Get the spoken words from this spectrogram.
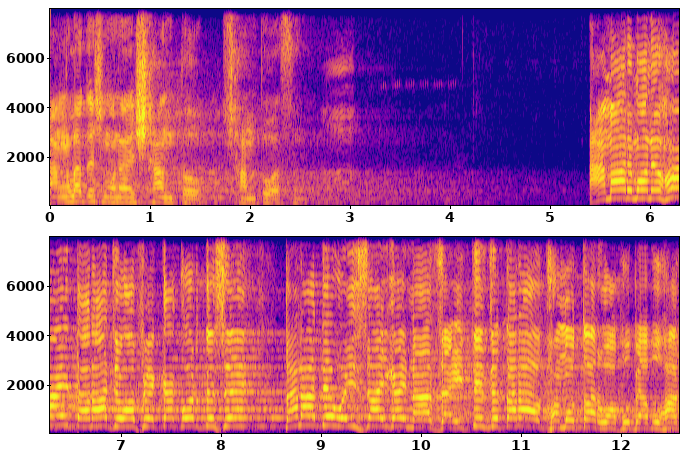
বাংলাদেশ মনে হয় শান্ত শান্ত আছে। আমার মনে হয় তারা যে অপেক্ষা করতেছে, তারা যে ওই জায়গায় না যাইতে যে তারা ক্ষমতার অপব্যবহার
